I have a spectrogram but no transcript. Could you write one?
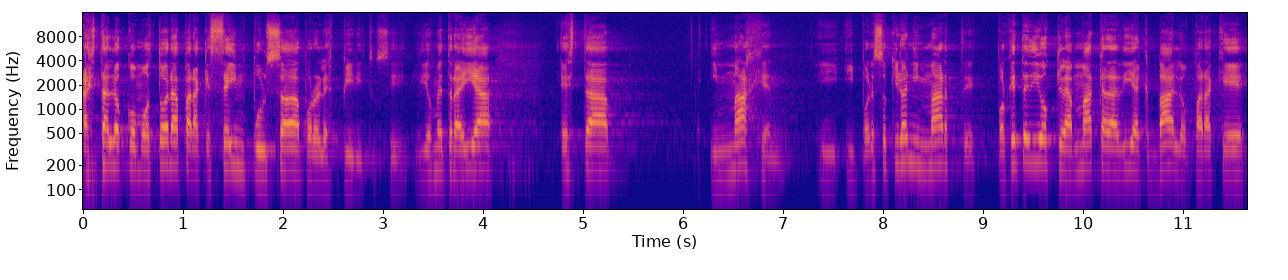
a esta locomotora para que sea impulsada por el Espíritu. ¿sí? Dios me traía esta imagen y, por eso quiero animarte. ¿Por qué te digo clamar cada día valo? Para que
